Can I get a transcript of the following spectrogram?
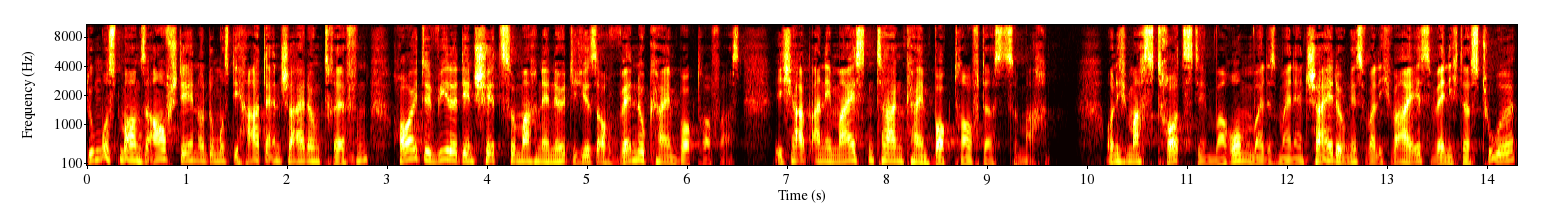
du musst morgens aufstehen und du musst die harte Entscheidung treffen, heute wieder den Shit zu machen, der nötig ist, auch wenn du keinen Bock drauf hast. Ich habe an den meisten Tagen keinen Bock drauf, das zu machen. Und ich mache es trotzdem. Warum? Weil das meine Entscheidung ist, weil ich weiß, wenn ich das tue,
